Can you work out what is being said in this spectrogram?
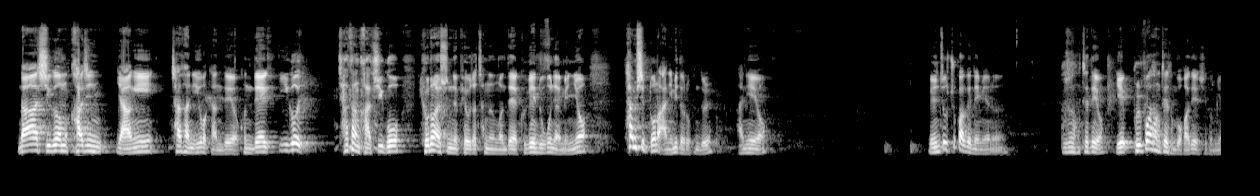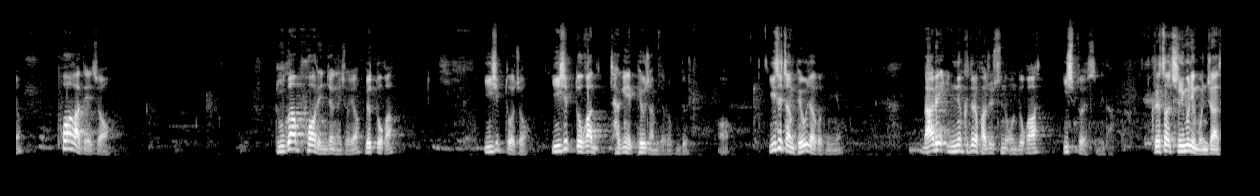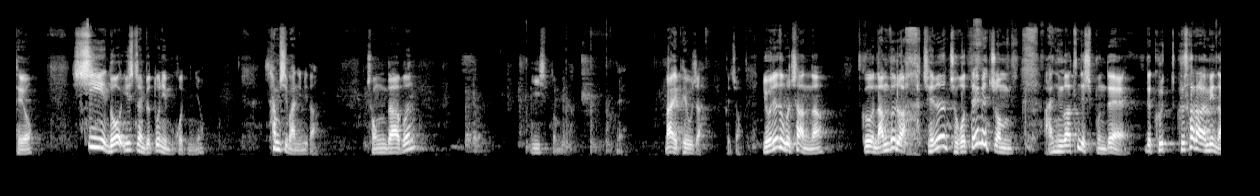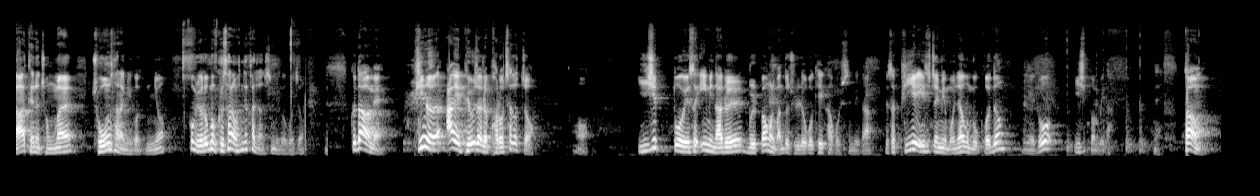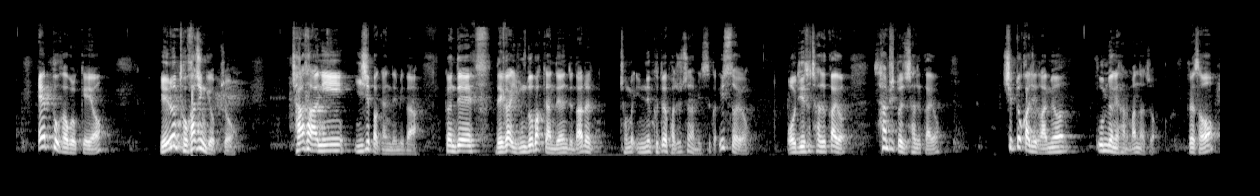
나 지금 가진 양이 자산이 이거밖에 안 돼요. 근데 이거 자산 가지고 결혼할 수 있는 배우자 찾는 건데, 그게 누구냐면요. 30도는 아닙니다, 여러분들. 아니에요. 왼쪽 쭉 가게 되면은, 무슨 상태 돼요? 얘 불포화 상태에서 뭐가 돼요, 지금요? 포화가 되죠. 누가 포화를 인정해줘요? 몇 도가? 20도 죠. 20도가 자기 배우자입니다, 여러분들. 어. 이슬점 배우자거든요. 나를 있는 그대로 봐줄 수 있는 온도가 20도였습니다. 그래서 질문이 뭔지 아세요? C 너 이슬점 몇 도니 묻거든요. 30 아닙니다. 정답은 20도입니다. 네. 나의 배우자. 그죠? 연애도 그렇지 않나? 그 남들은 아, 쟤는 저것 때문에 좀 아닌 것 같은데 싶은데 근데 그, 그 사람이 나한테는 정말 좋은 사람이거든요. 그럼 여러분 그 사람 선택하지 않습니까? 그죠? 그 다음에 B는 아예 배우자를 바로 찾았죠. 어, 20도에서 이미 나를 물방울 만들어 주려고 계획하고 있습니다. 그래서 B의 이수점이 뭐냐고 묻거든. 얘도 20도입니다. 네. 다음 F 가볼게요. 얘는 더 가진 게 없죠. 자산이 20밖에 안 됩니다. 그런데 내가 이 정도밖에 안 되는데 나를 정말 있는 그대로 봐줄 사람이 있을까? 있어요. 어디에서 찾을까요? 30도에서 찾을까요? 10도까지 가면 운명의 사람 만나죠. 그래서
